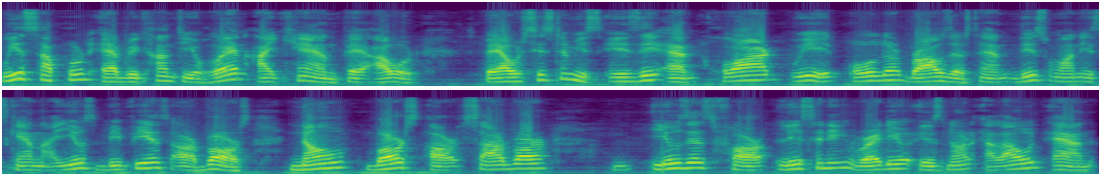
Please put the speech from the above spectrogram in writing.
We support every country. When I can pay out. Payout system is easy and hard with older browsers. And this one is can I use bps or burst. No burst or server uses for listening radio is not allowed and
